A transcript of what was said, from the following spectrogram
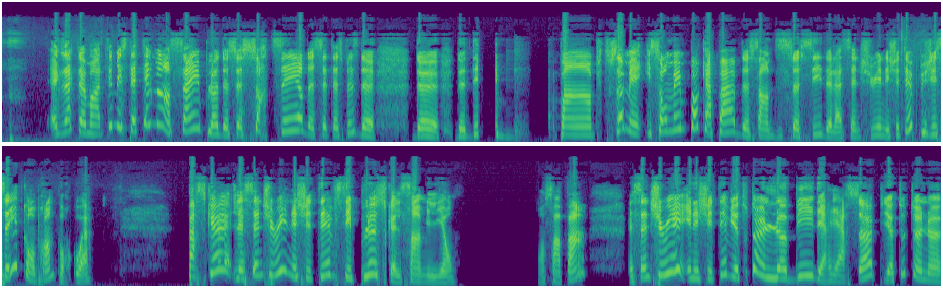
Exactement. Tu sais, mais c'était tellement simple de se sortir de cette espèce de de de débat puis tout ça, mais ils sont même pas capables de s'en dissocier de la Century Initiative. Puis j'ai essayé de comprendre pourquoi. Parce que le Century Initiative, c'est plus que le 100 millions. On s'entend? Le Century Initiative, il y a tout un lobby derrière ça, puis il y a tout un,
